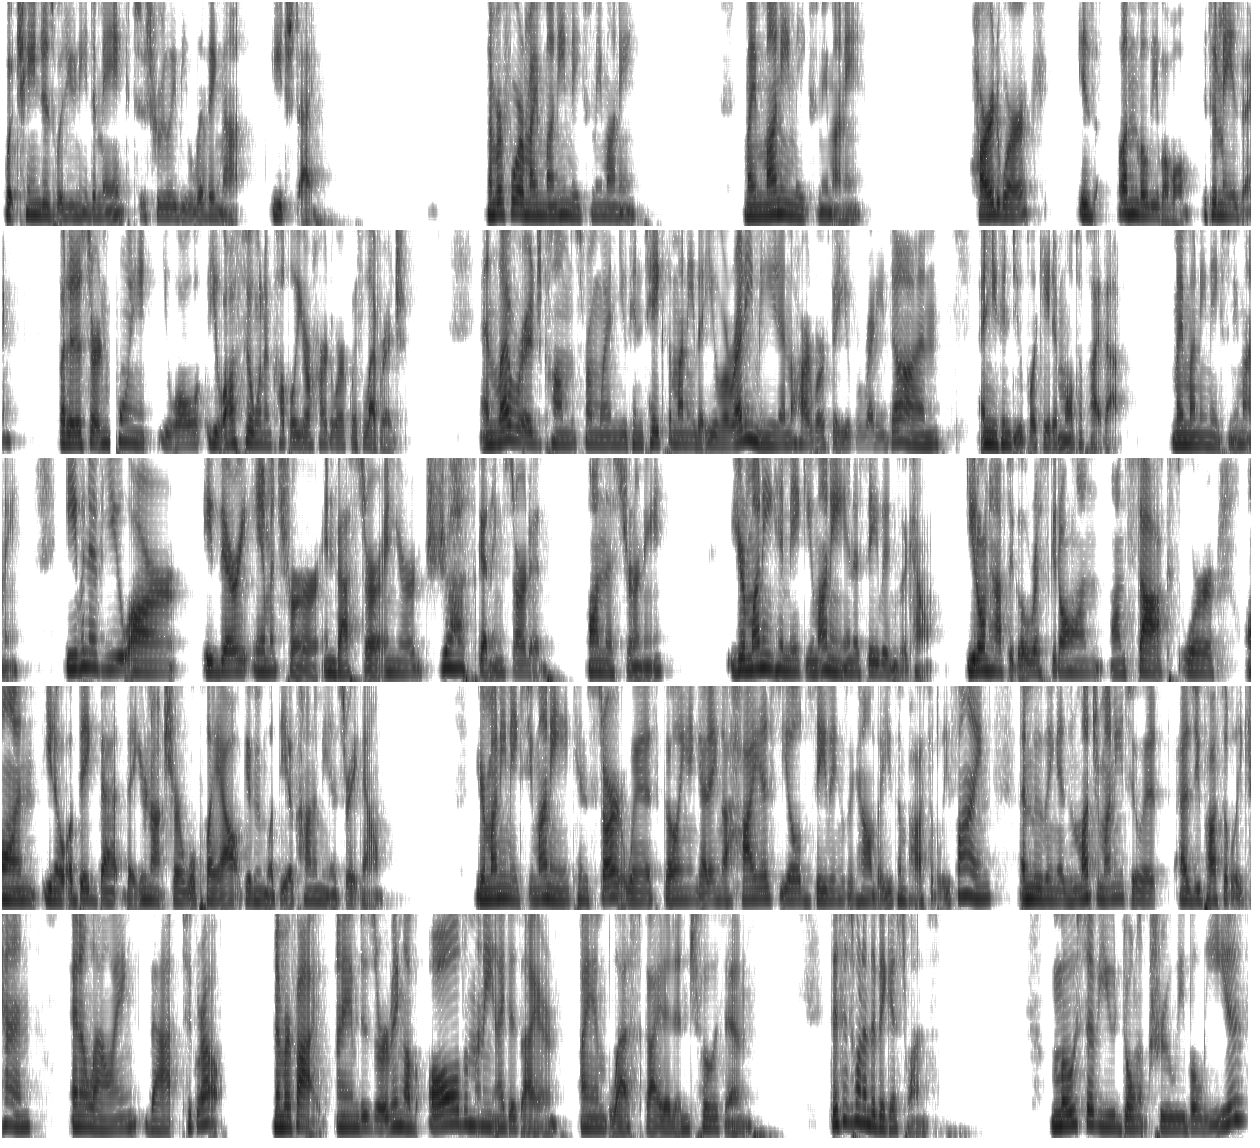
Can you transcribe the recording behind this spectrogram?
What changes would you need to make to truly be living that each day? Number four, my money makes me money. My money makes me money. Hard work is unbelievable. It's amazing. But at a certain point, you all you also want to couple your hard work with leverage. And leverage comes from when you can take the money that you've already made and the hard work that you've already done and you can duplicate and multiply that. My money makes me money. Even if you are a very amateur investor and you're just getting started on this journey, your money can make you money in a savings account. You don't have to go risk it on, on stocks or on, you know, a big bet that you're not sure will play out given what the economy is right now. Your money makes you money can start with going and getting the highest yield savings account that you can possibly find and moving as much money to it as you possibly can and allowing that to grow. Number five, I am deserving of all the money I desire. I am blessed, guided, and chosen. This is one of the biggest ones most of you don't truly believe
